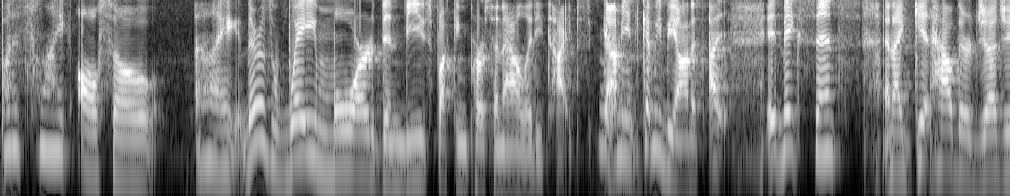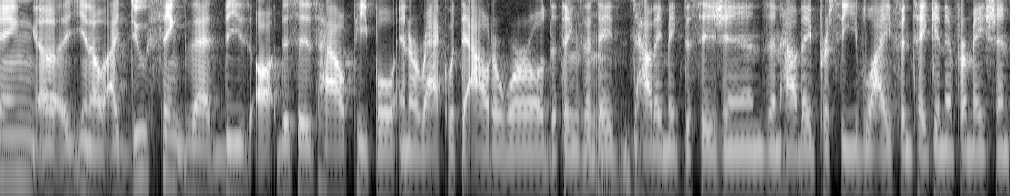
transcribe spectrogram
But it's like also like there's way more than these fucking personality types. I mean, can we be honest? I it makes sense, and I get how they're judging. Uh, you know, I do think that these are this is how people interact with the outer world, the things that they how they make decisions and how they perceive life and take in information.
